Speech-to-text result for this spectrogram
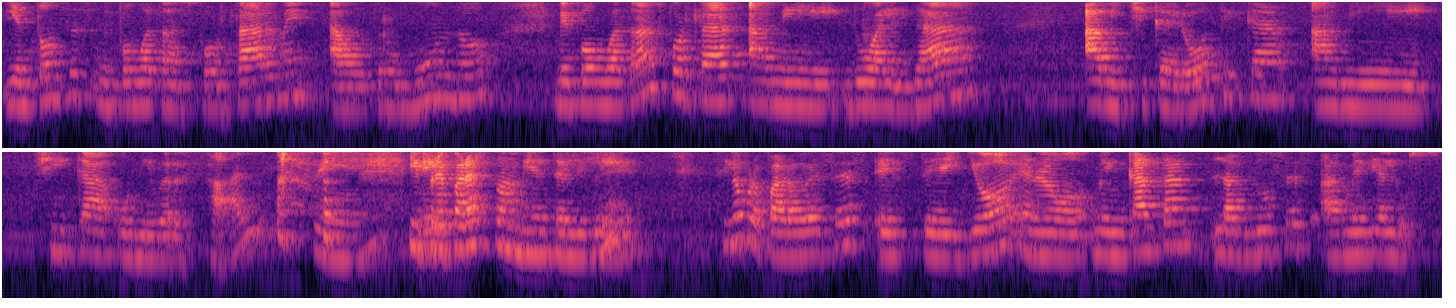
Y entonces me pongo a transportarme a otro mundo, me pongo a transportar a mi dualidad, a mi chica erótica, a mi chica universal. Sí. ¿Y preparas tu ambiente, Lili? Sí lo preparo a veces. Este, yo me encantan las luces a media luz.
